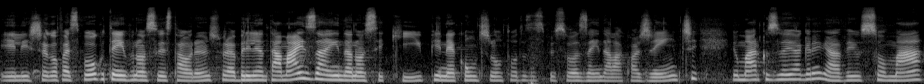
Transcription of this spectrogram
Ele chegou faz pouco tempo no nosso restaurante para brilhantar mais ainda a nossa equipe, né? Continuam todas as pessoas ainda lá com a gente. E o Marcos veio agregar, veio somar,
